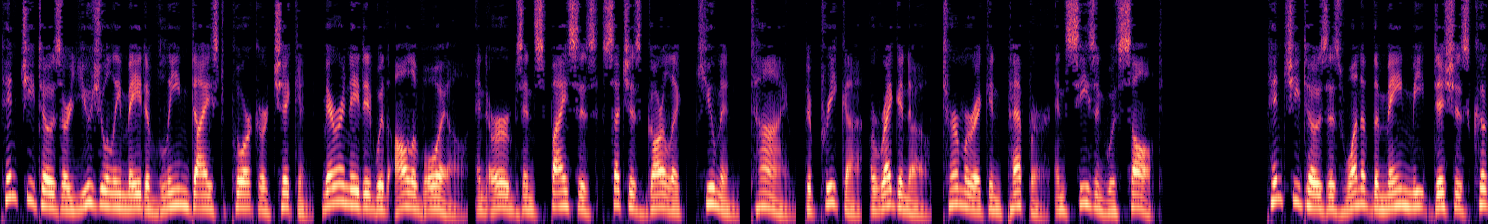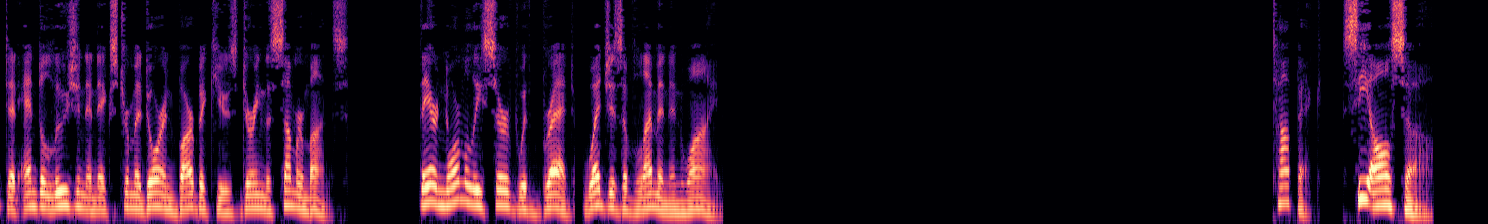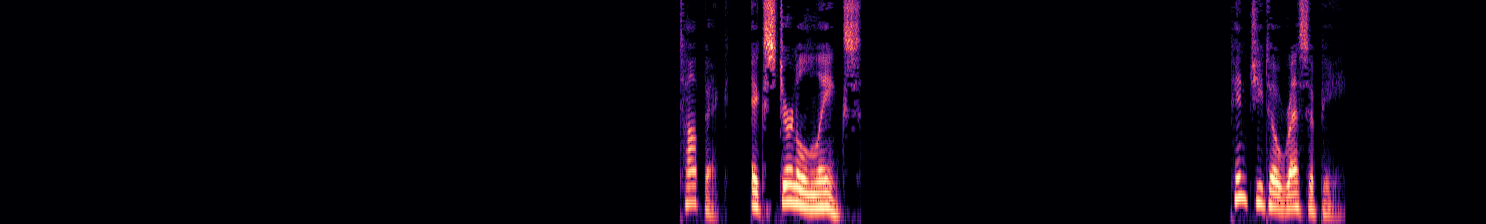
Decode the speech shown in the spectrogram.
Pinchitos are usually made of lean diced pork or chicken, marinated with olive oil, and herbs and spices such as garlic, cumin, thyme, paprika, oregano, turmeric and pepper and seasoned with salt. Pinchitos is one of the main meat dishes cooked at Andalusian and Extremaduran barbecues during the summer months. They are normally served with bread, wedges of lemon and wine. See also External links Pinchito recipe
